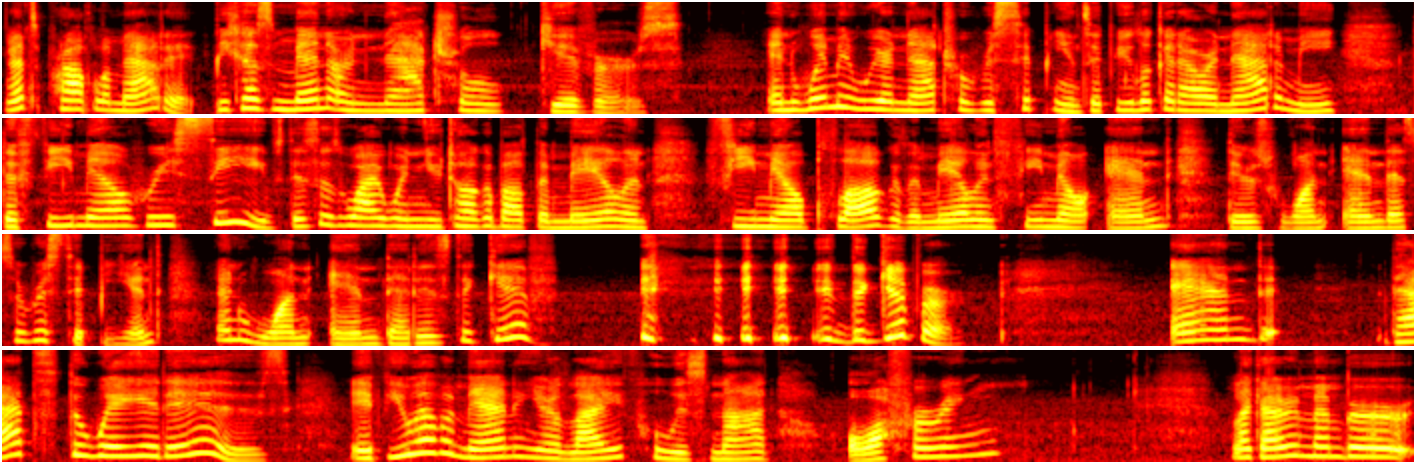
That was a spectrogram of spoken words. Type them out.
That's problematic because men are natural givers. And women, we are natural recipients. If you look at our anatomy, the female receives. This is why when you talk about the male and female plug or the male and female end, there's one end that's a recipient and one end that is the give, the giver. And that's the way it is. If you have a man in your life who is not offering, like I remember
